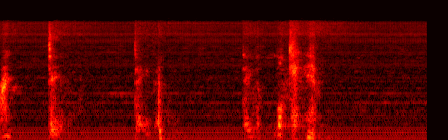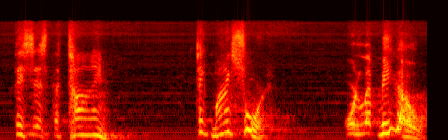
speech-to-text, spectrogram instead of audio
Right? David, David, David, look at him. This is the time. Take my sword or let me go.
